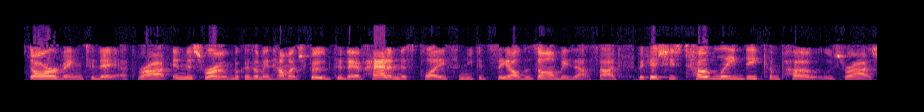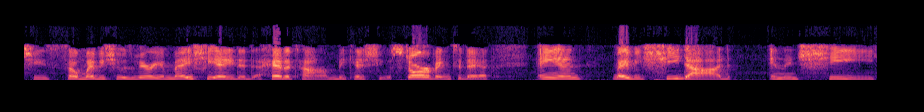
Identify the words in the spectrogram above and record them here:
starving to death, right, in this room because I mean, how much food could they have had in this place? And you could see all the zombies outside because she's totally decomposed, right? She's so maybe she was very emaciated ahead of time because she was starving to death, and maybe she died, and then she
